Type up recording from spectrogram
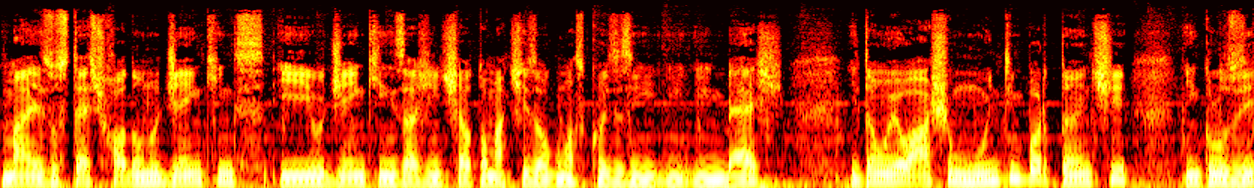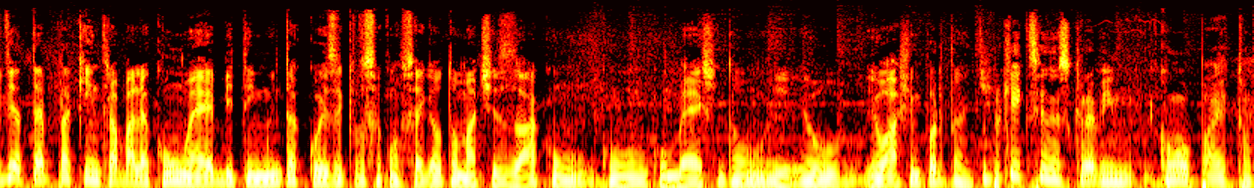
mas os testes rodam no Jenkins e o Jenkins a gente automatiza algumas coisas em, em, em Bash. Então eu acho muito importante, inclusive até para quem trabalha com web, tem muita coisa que você consegue automatizar com, com, com Bash, então eu, eu acho importante. E por que, que você não escreve com o Python?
